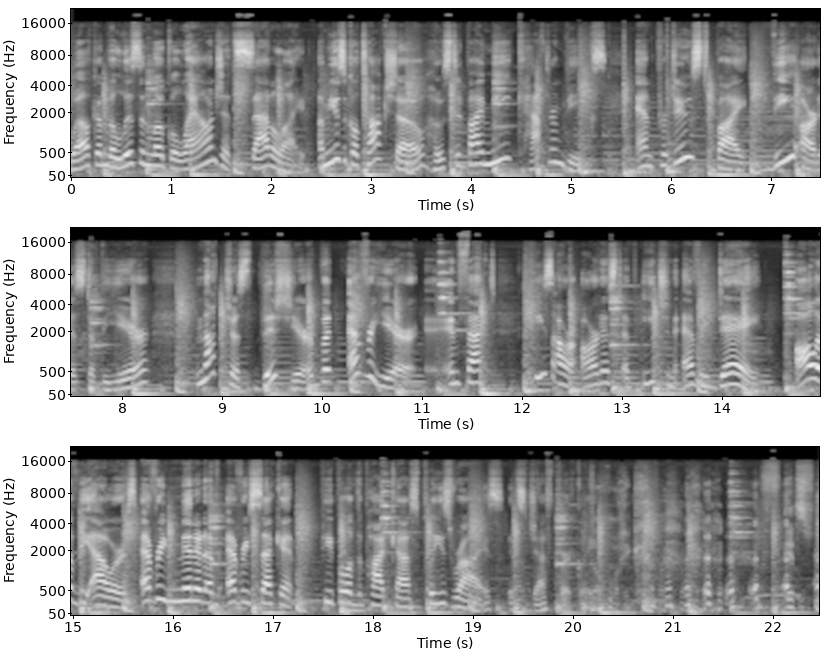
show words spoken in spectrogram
Welcome to Listen Local Lounge at Satellite, a musical talk show hosted by me, Cathryn Beeks, and produced by the Artist of the Year. Not just this year, but every year. In fact, he's our artist of each and every day, all of the hours, every minute of every second. People of the podcast, please rise. It's Jeff Berkley. Oh my god! it's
